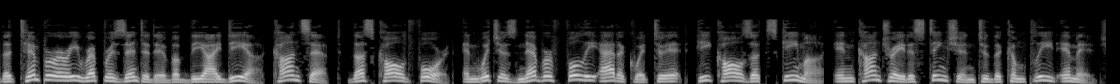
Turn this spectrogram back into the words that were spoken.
the temporary representative of the idea concept thus called forth, and which is never fully adequate to it, he calls a schema, in contradistinction to the complete image.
